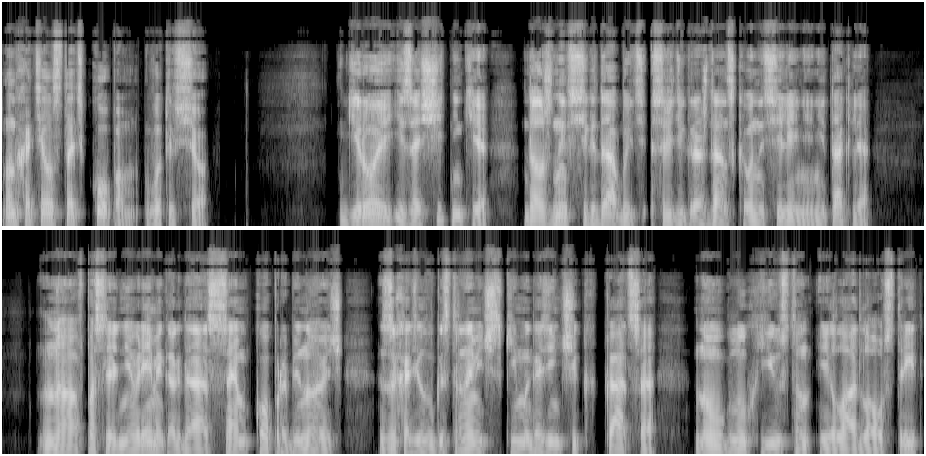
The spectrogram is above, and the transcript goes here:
Он хотел стать копом, вот и все. Герои и защитники должны всегда быть среди гражданского населения, не так ли? Но в последнее время, когда Сэм Коп заходил в гастрономический магазинчик Каца на углу Хьюстон и Ладлоу-стрит,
